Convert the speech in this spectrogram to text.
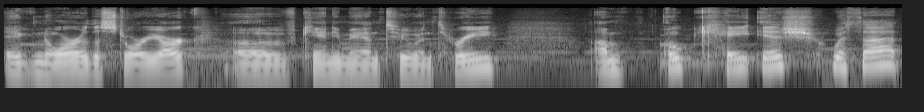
ignore the story arc of Candyman 2 and 3. I'm okay ish with that.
